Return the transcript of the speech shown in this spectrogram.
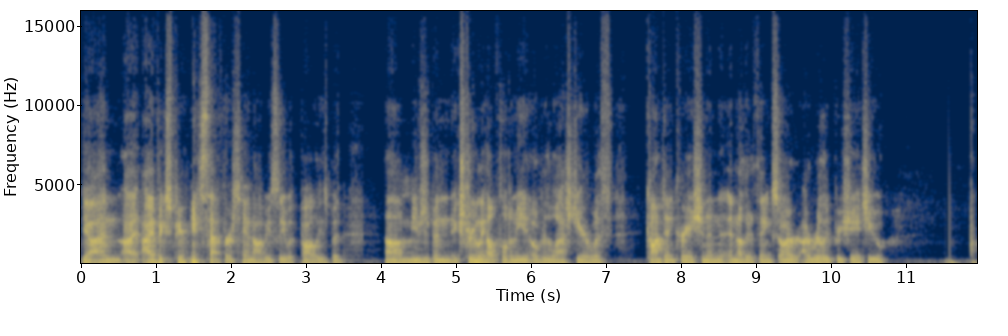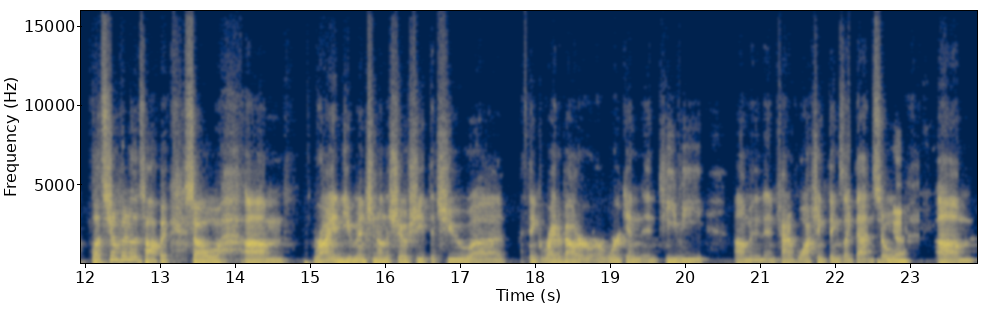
Yeah, and I I've experienced that firsthand, obviously with Polly's, but um, you've just been extremely helpful to me over the last year with content creation and, and other things. So I, I really appreciate you. Let's jump into the topic. So, um, Ryan, you mentioned on the show sheet that you, uh, I think, write about or, or work in, in TV um, and, and kind of watching things like that. And so yeah. um,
